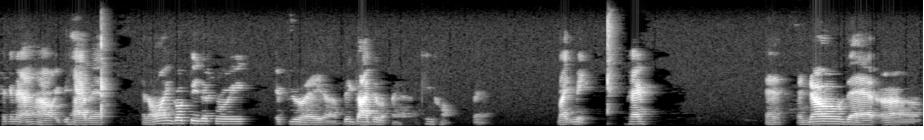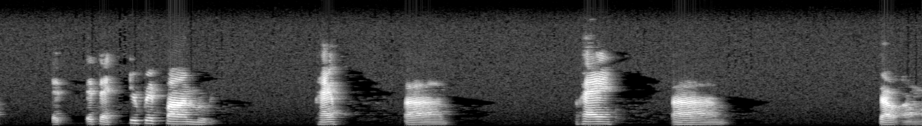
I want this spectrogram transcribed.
checking that out if you haven't. And only go see this movie if you're a uh, big Godzilla fan, King Kong fan, like me. Okay? And and know that uh, it's a stupid fun movie. Okay? Um. Okay. Um. So uh,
